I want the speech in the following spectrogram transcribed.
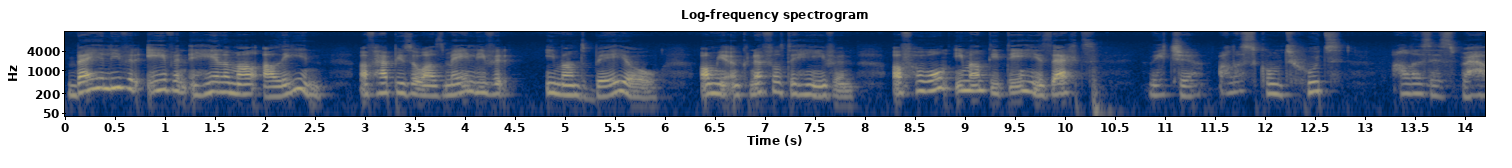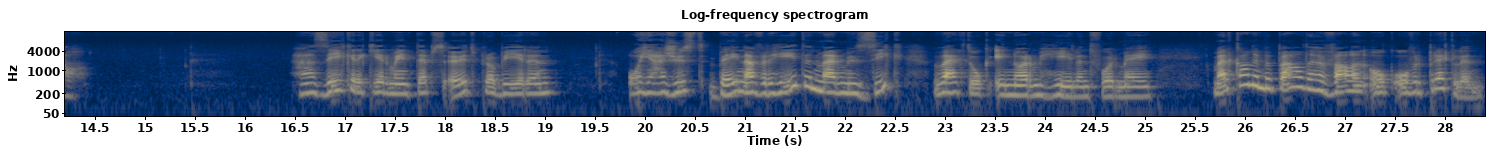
Ben je liever even helemaal alleen? Of heb je zoals mij liever iemand bij jou om je een knuffel te geven? Of gewoon iemand die tegen je zegt: Weet je, alles komt goed, alles is wel. Ga zeker een keer mijn tips uitproberen. Oh ja, juist, bijna vergeten, maar muziek werkt ook enorm helend voor mij. Maar kan in bepaalde gevallen ook overprikkelen.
